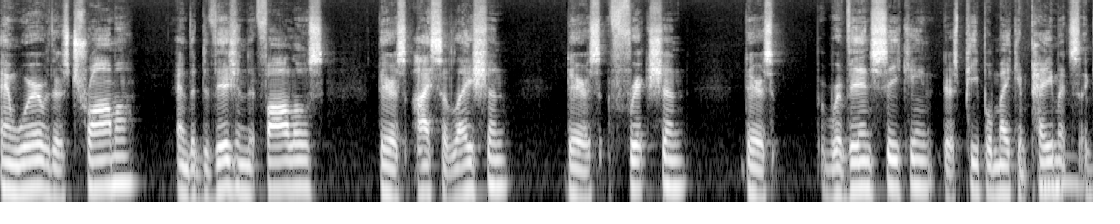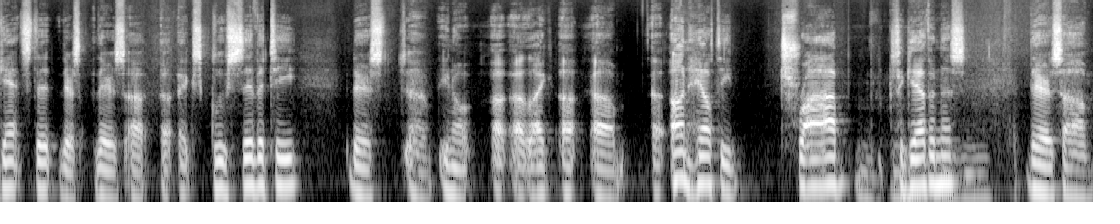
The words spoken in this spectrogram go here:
And wherever there's trauma and the division that follows, there's isolation, there's friction, there's revenge seeking, there's people making payments against it, there's there's uh, uh, exclusivity, there's uh, you know uh, uh, like uh, um, uh, unhealthy tribe togetherness. There's um,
